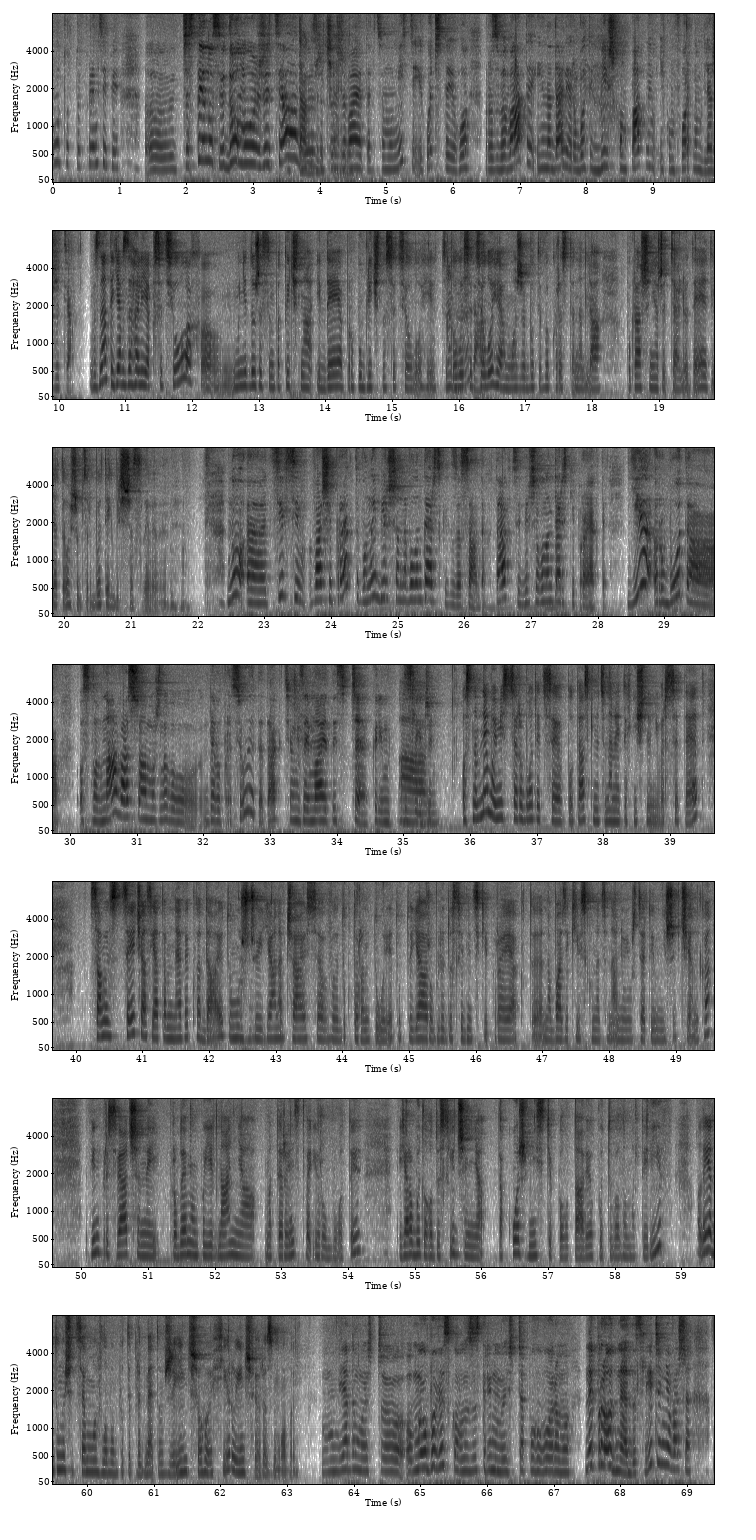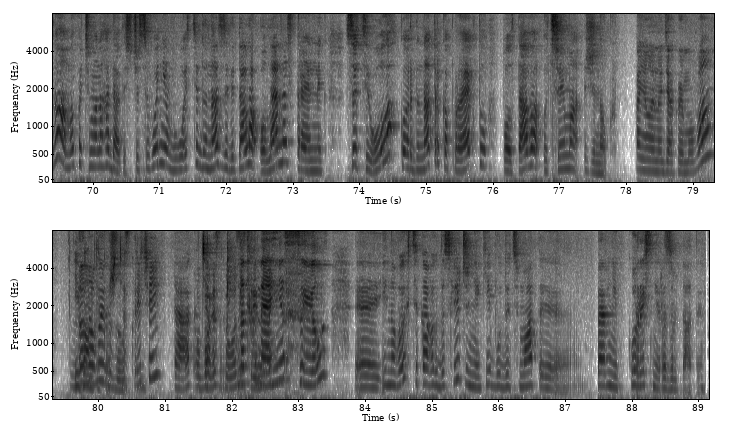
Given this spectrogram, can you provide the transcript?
Ну, тобто, в принципі, е, частину свідомого життя Так, ви вже звичайно. проживаєте в цьому місті і хочете його розвивати і надалі робити більш компактним і комфортним для життя. Ви знаєте, я взагалі як соціолог, е, мені дуже симпатична ідея про публічну соціологію. Це коли соціологія може бути використана для покращення життя людей, для того, щоб зробити їх більш щасливими. Ну, е, ці всі ваші проекти вони більше на волонтерських засадах, так? Це більше волонтерські проекти. Є робота основна ваша, можливо, де ви працюєте, так? Чим займаєтесь ще, крім А, досліджень? Основне моє місце роботи це Полтавський національний технічний університет. Саме в цей час я там не викладаю, тому що я навчаюся в докторантурі, тобто я роблю дослідницький проєкт е, на базі Київського національного університету імені Шевченка. Він присвячений проблемам поєднання материнства і роботи. Я робила дослідження також в місті Полтаві, опитувала матерів, але я думаю, що це могло би бути предметом вже іншого ефіру, іншої розмови. Я думаю, що ми обов'язково зустрінемося ще поговоримо не про одне дослідження ваше. Ну а ми хочемо нагадати, що сьогодні в гості до нас завітала Олена Стрельник, соціолог, координаторка проекту Полтава очима жінок. Пані Олено, дякуємо вам. І До вам нових також дякую. зустрічей. Так, Обов'язково натхнення, сил е, і нових цікавих досліджень, які будуть мати певні корисні результати.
